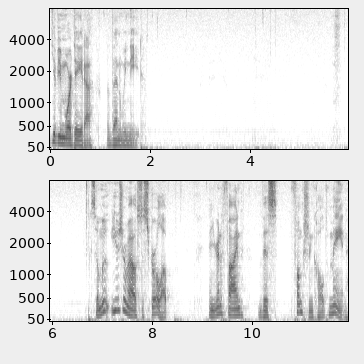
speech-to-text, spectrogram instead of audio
give you more data than we need. So use your mouse to scroll up, and you're going to find this function called main.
